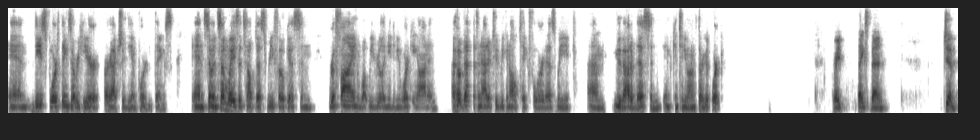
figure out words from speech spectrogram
and these four things over here are actually the important things. And so in some ways it's helped us refocus and refine what we really need to be working on. And I hope that's an attitude we can all take forward as we um, move out of this and, and continue on with our good work. Great, thanks, Ben. Jim.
